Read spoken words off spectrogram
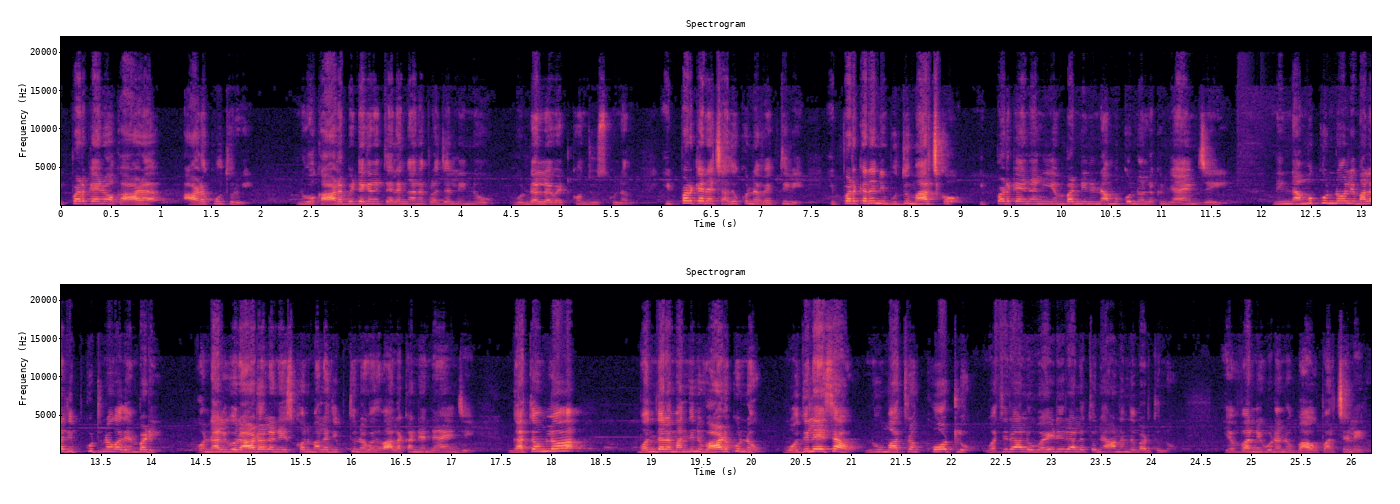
ఇప్పటికైనా ఒక ఆడ ఆడకూతురువి. నువ్వు ఒక ఆడబిడ్డగానే తెలంగాణ ప్రజలు నిన్ను గుండెల్లో పెట్టుకొని చూసుకున్నారు. ఇప్పటికైనా చదువుకున్న వ్యక్తివి. ఇప్పటికైనా నీ బుద్ధి మార్చుకో. ఇప్పటికైనా నీ ఎంబడి నిన్ను నమ్ముకున్న వాళ్ళకి న్యాయం చేయి. నిన్ను నమ్ముకున్న వాళ్ళు మళ్ళీ తిప్పుకుంటున్నావు కదా ఎంబడి. ఓ నలుగురు ఆడోళ్ళని వేసుకొని మళ్ళీ తిప్పుతున్నావు కదా వాళ్ళకన్నా న్యాయం చేయి. గతంలో వందల మందిని వాడుకున్నావు. వదిలేసావు నువ్వు మాత్రం కోట్లు వజ్రాలు వైడూర్యాలతో ఆనందపడుతున్నావు. ఎవరిని కూడా నువ్వు బాగుపరచలేదు.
